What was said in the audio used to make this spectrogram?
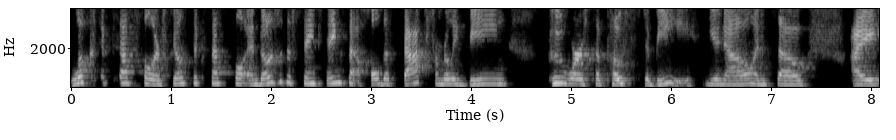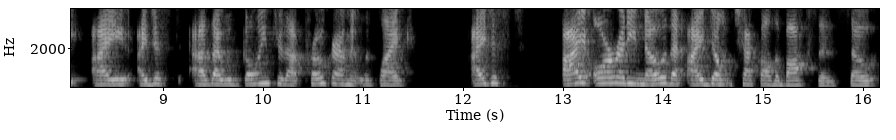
look successful or feel successful and those are the same things that hold us back from really being who we're supposed to be you know and so i i i just as i was going through that program it was like i just I already know that I don't check all the boxes. So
